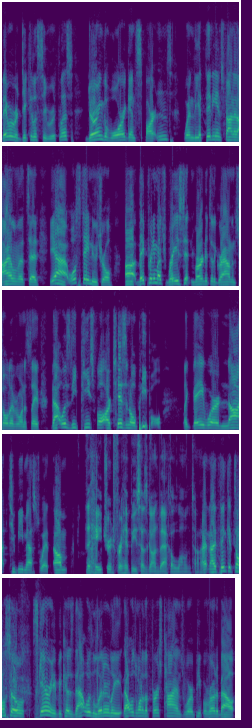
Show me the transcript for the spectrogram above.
they were ridiculously ruthless. During the war against Spartans, when the Athenians found an island that said, "Yeah, we'll stay neutral," uh, they pretty much razed it and burned it to the ground and sold everyone a slave. That was the peaceful artisanal people. Like they were not to be messed with. Um, The hatred for hippies has gone back a long time. and I think it's also scary because that was literally that was one of the first times where people wrote about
